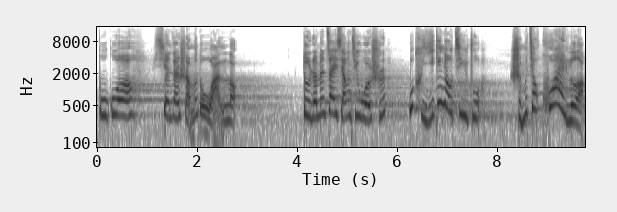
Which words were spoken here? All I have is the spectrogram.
不过现在什么都完了。等人们再想起我时，我可一定要记住，什么叫快乐。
